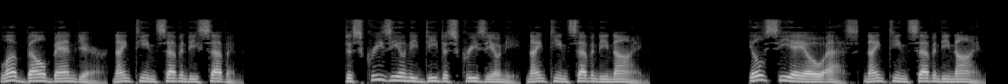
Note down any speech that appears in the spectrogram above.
La Belle Bandiere 1977. Descrizioni di Descrizioni 1979. Il Caos 1979.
